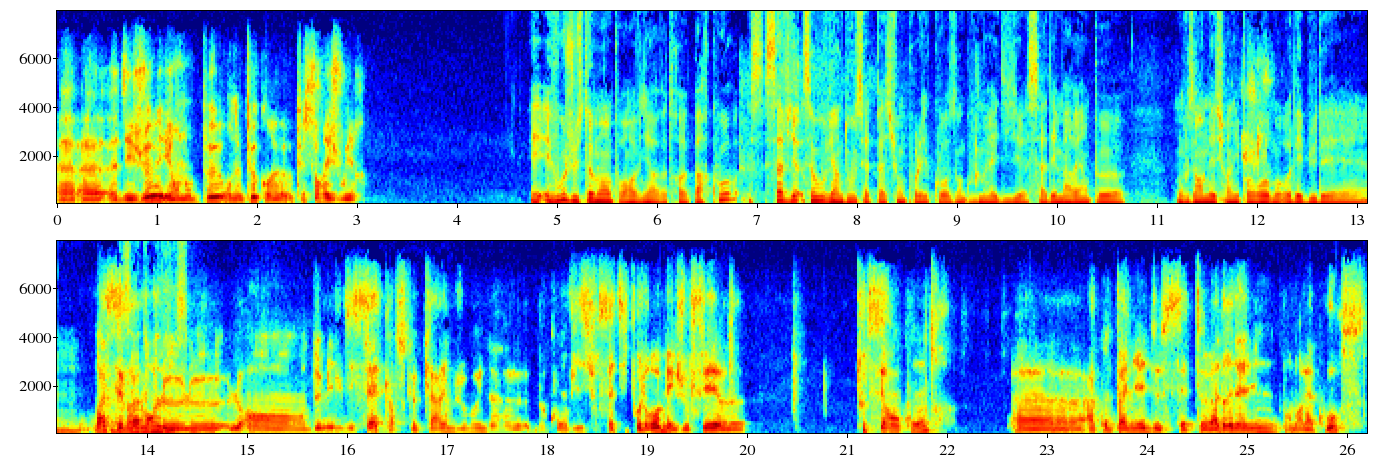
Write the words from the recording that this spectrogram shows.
des jeux et on, on, peut, on ne peut que s'en réjouir. Et, vous, justement, pour revenir à votre parcours, ça, ça vous vient d'où cette passion pour les courses? Donc, vous m'avez dit, ça a démarré un peu. On vous a emmené sur un hippodrome au début des. Moi, c'est vraiment le, le, en 2017, lorsque Karim Joumoun euh, me convie sur cet hippodrome et que je fais euh, toutes ces rencontres, euh, accompagnées de cette adrénaline pendant la course.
